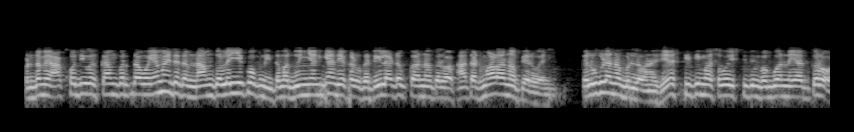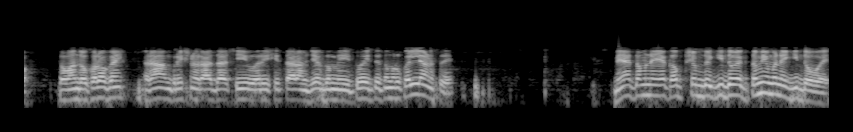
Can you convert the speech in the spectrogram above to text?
પણ તમે આખો દિવસ કામ કરતા હોય એમાંય તમે નામ તો લઈએ કોક નહીં. તમારે દુનિયાને ક્યાં દેખાડવું? કે ઢીલા ટપકા ન કરવા ખાતાઠ માળા ન પહેરવાની. કે લુગડા ન બદલાવાના જે સ્થિતિમાં સૌ સ્થિતિમાં ભગવાનને યાદ કરો. તો વાંધો ખરો કઈ. રામ, કૃષ્ણ, રાધા, શિવ, હરિ, સીતારામ, જે ગમે તોય તે તમારું કલ્યાણ છે. મેં તમને એક અપશબ્દ કીધો હોય તમે મને કીધો હોય.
